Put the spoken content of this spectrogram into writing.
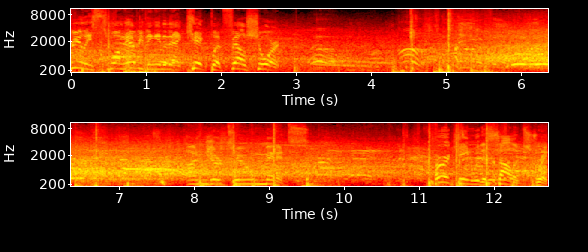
Really swung everything into that kick, but fell short. Under two minutes. Hurricane with a solid straight.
